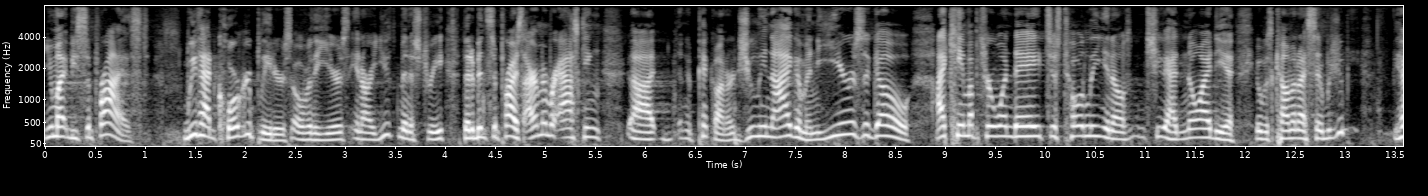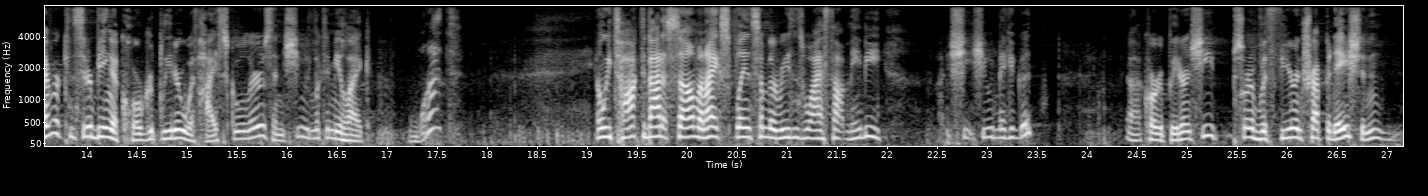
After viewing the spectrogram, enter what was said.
You might be surprised. We've had core group leaders over the years in our youth ministry that have been surprised. I remember asking, uh, pick on her, Julie Nigaman, years ago. I came up to her one day, just totally, you know, she had no idea it was coming. I said, Would you, be, you ever consider being a core group leader with high schoolers? And she looked at me like, What? And we talked about it some, and I explained some of the reasons why I thought maybe she, she would make a good uh, core group leader, and she sort of with fear and trepidation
